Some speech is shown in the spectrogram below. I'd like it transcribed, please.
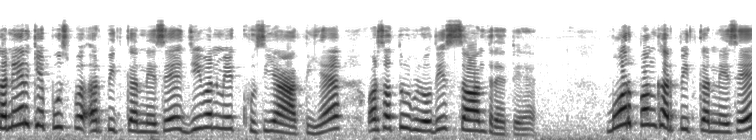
कनेर के पुष्प अर्पित करने से जीवन में खुशियाँ आती है और शत्रु विरोधी शांत रहते हैं। मोर पंख अर्पित करने से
